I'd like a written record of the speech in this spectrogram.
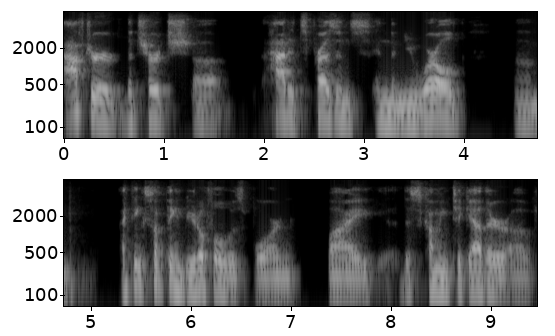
after the church uh, had its presence in the New World, um, I think something beautiful was born by this coming together of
